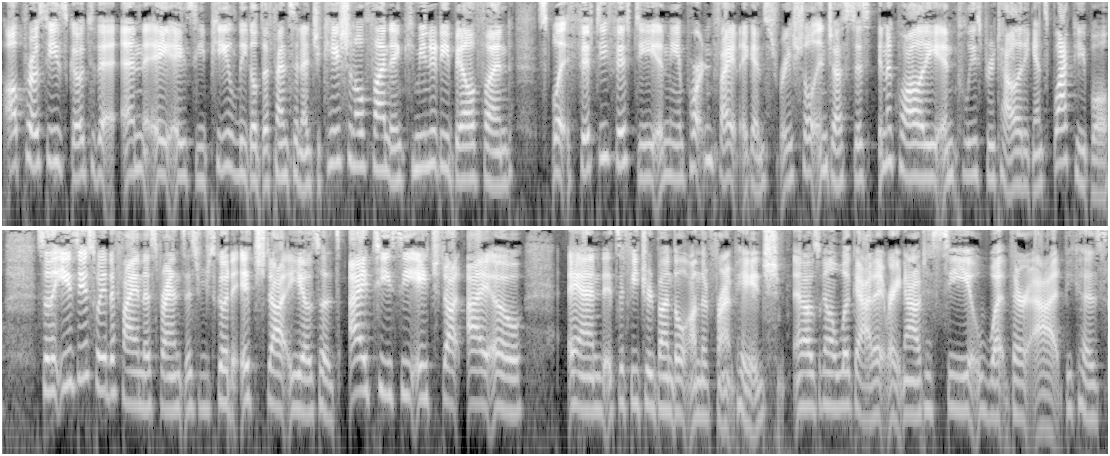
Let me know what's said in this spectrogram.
All proceeds go to the NAACP Legal Defense and Educational Fund and Community Bail Fund, split 50-50 in the important fight against racial injustice, inequality, and police brutality against black people. So the easiest way to find this, friends, is you just go to itch.io. So it's itch.io and it's a featured bundle on the front page. And I was going to look at it right now to see what they're at because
